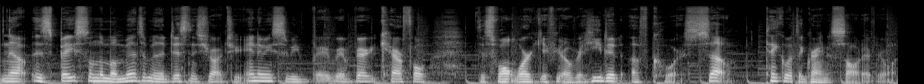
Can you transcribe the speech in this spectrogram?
Now, it's based on the momentum and the distance you are to your enemies, so be very, very, very careful. This won't work if you're overheated, of course. So, take it with a grain of salt, everyone.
